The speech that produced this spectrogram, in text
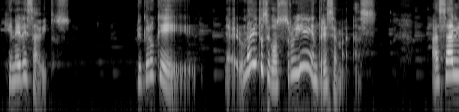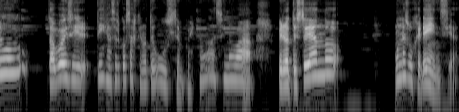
generes hábitos. Yo creo que, a ver, un hábito se construye en tres semanas. Haz algo, te voy a decir, tienes que hacer cosas que no te gusten, pues no, así no va. Pero te estoy dando una sugerencia.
